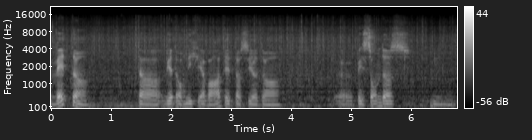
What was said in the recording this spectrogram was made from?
Wetter, da wird auch nicht erwartet, dass ihr da äh, besonders mh, hm,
